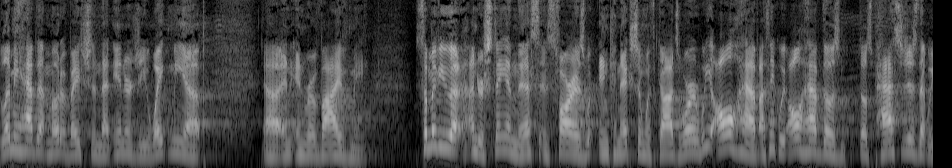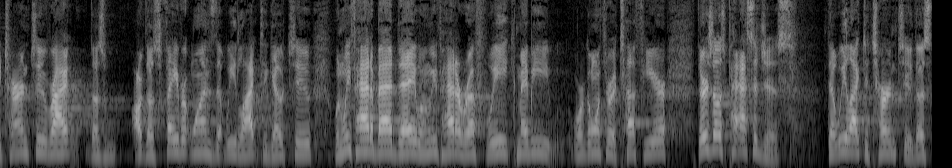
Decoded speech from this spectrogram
let me have that motivation, that energy. Wake me up uh, and, and revive me. Some of you uh, understand this as far as in connection with God's word. We all have, I think we all have those, those passages that we turn to, right? Those are those favorite ones that we like to go to. When we've had a bad day, when we've had a rough week, maybe we're going through a tough year, there's those passages that we like to turn to, those,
